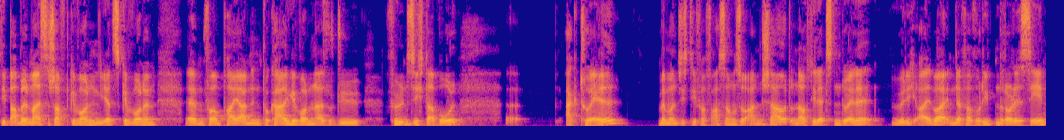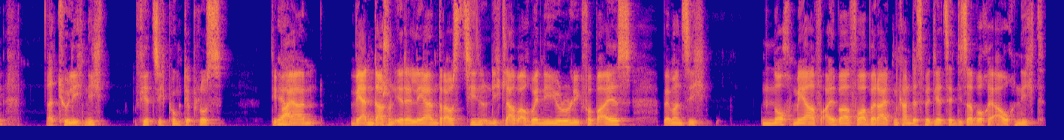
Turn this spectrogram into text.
die Bubble-Meisterschaft gewonnen, jetzt gewonnen, ähm, vor ein paar Jahren den Pokal gewonnen. Also die fühlen sich da wohl. Äh, aktuell wenn man sich die Verfassung so anschaut und auch die letzten Duelle, würde ich Alba in der Favoritenrolle sehen. Natürlich nicht 40 Punkte plus. Die ja. Bayern werden da schon ihre Lehren draus ziehen und ich glaube, auch wenn die Euroleague vorbei ist, wenn man sich noch mehr auf Alba vorbereiten kann, das wird jetzt in dieser Woche auch nicht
